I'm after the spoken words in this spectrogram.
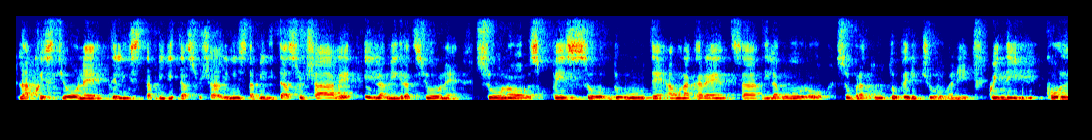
la questione dell'instabilità sociale. L'instabilità sociale e la migrazione sono spesso dovute a una carenza di lavoro, soprattutto per i giovani. Quindi con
